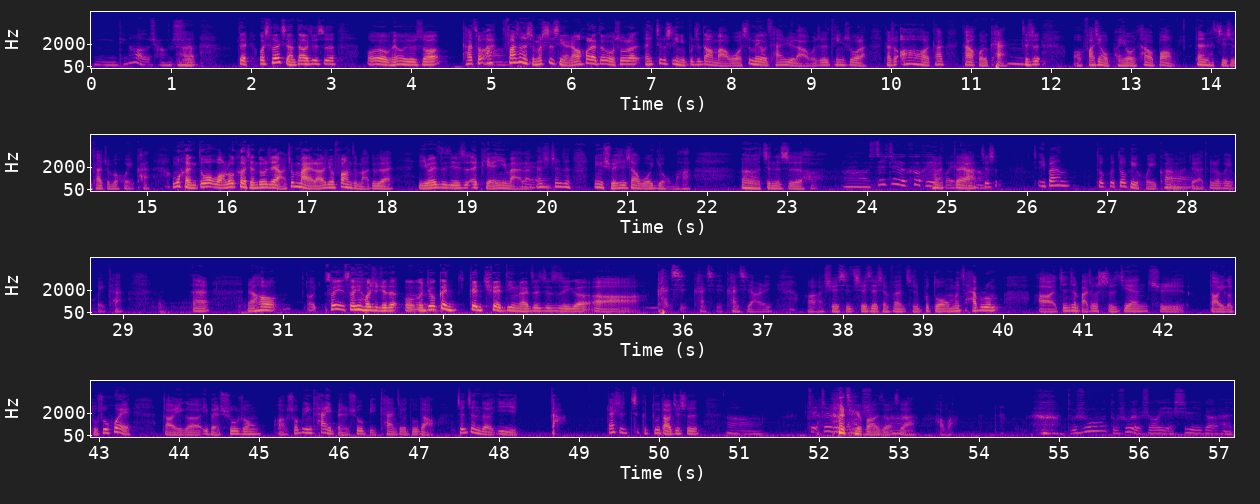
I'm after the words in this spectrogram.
嗯挺好的尝试。对我突然想到，就是我有朋友就说，他说啊，发生了什么事情？然后后来对我说了，哎，这个事情你不知道吗？我是没有参与了，我只是听说了。他说哦，他他要回看，就是我发现我朋友他有报名，但是其实他准备回看。我们很多网络课程都是这样，就买了就放着嘛，对不对？以为自己是哎便宜买了，但是真正那个学习效果有吗？呃，真的是好啊！所以这个课可以 回看。对啊，就是一般都会都可以回看嘛，对啊，都是可以回看。但然后我所以所以我就觉得我我就更更确定了，这就是一个啊看戏看戏看戏而已啊，学习学习的成分其实不多。我们还不如啊真正把这个时间去到一个读书会，到一个一本书中啊，说不定看一本书比看这个督导真正的意义大。但是这个督导就是啊。这 这个这个不好说，是吧？好吧。读书读书有时候也是一个很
